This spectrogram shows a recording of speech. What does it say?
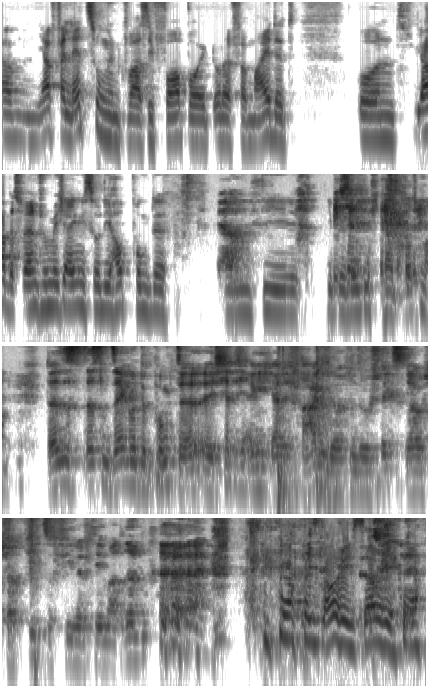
ähm, ja, Verletzungen quasi vorbeugt oder vermeidet. Und ja, das wären für mich eigentlich so die Hauptpunkte, ja. ähm, die die Beweglichkeit ich, ausmachen. Das, ist, das sind sehr gute Punkte. Ich hätte dich eigentlich gar nicht fragen dürfen. Du steckst, glaube ich, auch viel zu viel im Thema drin. sorry, sorry.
